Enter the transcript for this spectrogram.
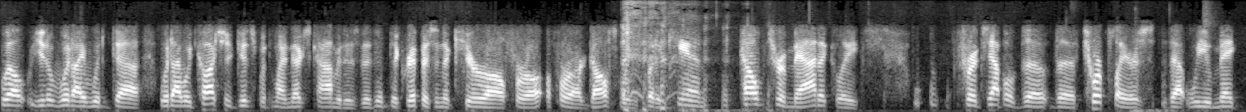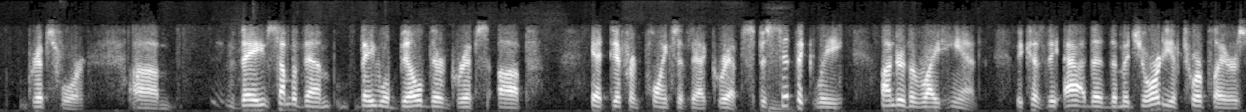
Well, you know what I would uh, what I would caution against with my next comment is that the grip isn't a cure-all for all, for our golf swings, but it can help dramatically. For example, the the tour players that we make grips for, um, they some of them they will build their grips up at different points of that grip, specifically mm. under the right hand, because the, uh, the the majority of tour players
